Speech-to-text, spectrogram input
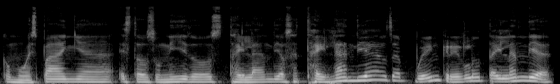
como España, Estados Unidos, Tailandia, o sea, Tailandia, o sea, pueden creerlo, Tailandia.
